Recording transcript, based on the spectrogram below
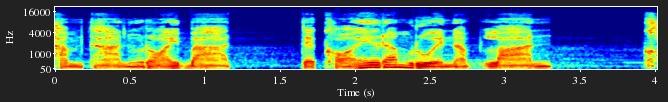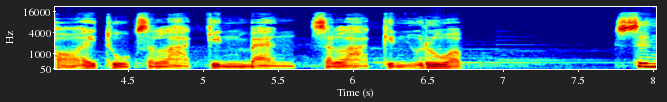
ทำทานร้อยบาท แต่ขอให้ร่ำรวยนับล้าน ขอให้ถูกสลากกินแบ่ง สลากกินรวบ ซึ่ง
